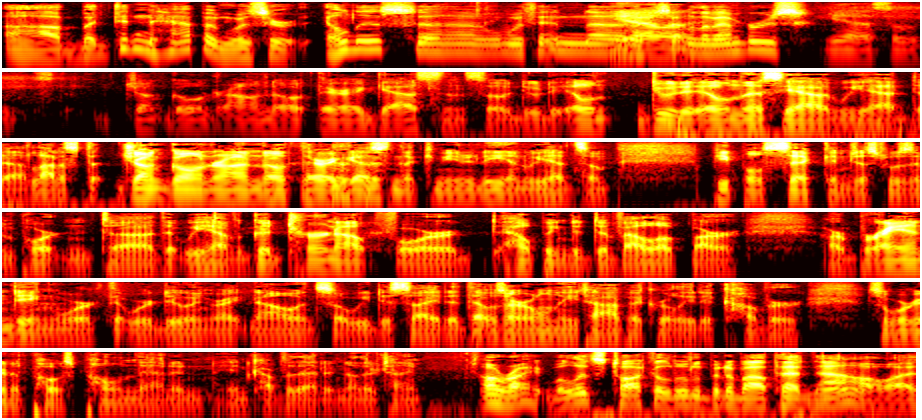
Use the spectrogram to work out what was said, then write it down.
uh, but didn't happen. Was there illness uh, within uh, Yeah, some of the members? Yeah, some junk going around out there, I guess, and so due to Ill- due to illness, yeah, we had a lot of st- junk going around out there, I guess, in the community, and we had some people sick, and just was important uh, that we have a good turnout for helping to develop our our branding work that we're doing right now, and so we decided that was our only topic really to cover. So we're going to postpone that and, and cover that another time. All right. Well, let's talk a little bit about that now. I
